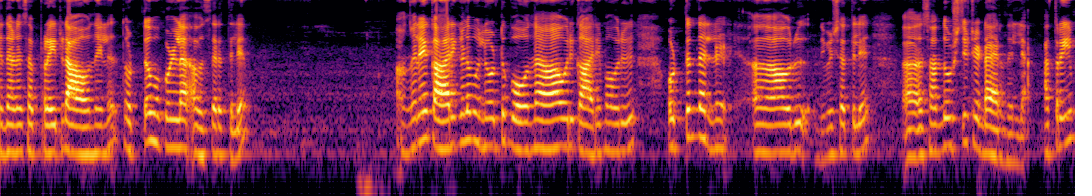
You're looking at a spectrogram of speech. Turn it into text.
എന്താണ് സെപ്പറേറ്റഡ് ആവുന്നതിൽ തൊട്ട് മുമ്പുള്ള അവസരത്തിൽ അങ്ങനെ കാര്യങ്ങൾ മുന്നോട്ട് പോകുന്ന ആ ഒരു കാര്യം അവർ ഒട്ടും തന്നെ ആ ഒരു നിമിഷത്തിൽ സന്തോഷിച്ചിട്ടുണ്ടായിരുന്നില്ല. അത്രയും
